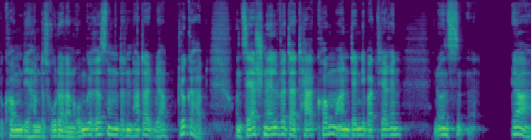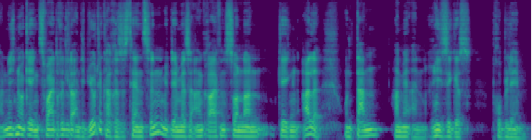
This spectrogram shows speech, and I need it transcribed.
bekommen, die haben das Ruder dann rumgerissen und dann hat er ja Glück gehabt. Und sehr schnell wird der Tag kommen, an dem die Bakterien in uns ja nicht nur gegen zwei Drittel Antibiotika resistent sind, mit denen wir sie angreifen, sondern gegen alle. Und dann haben wir ein riesiges Problem.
